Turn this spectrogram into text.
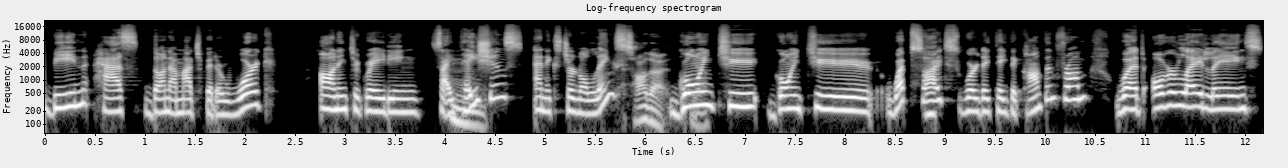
Bing has done a much better work on integrating citations mm. and external links. I saw that. Going yeah. to going to websites where they take the content from with overlay links,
